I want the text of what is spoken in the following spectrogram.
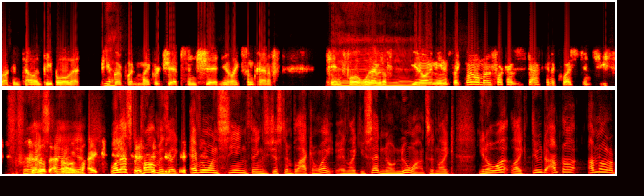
fucking telling people that people Yeah. are putting microchips and shit, and you're like some kind of tinfoil, whatever the. Yeah, yeah, You know what I mean? It's like, no, motherfucker, I was just asking a question. Jesus, Christ, settle yeah, down. Oh, yeah. Like, Well, that's the problem is like everyone's seeing things just in black and white, and like you said, no nuance. And like, you know what? Like, dude, I'm not, I'm not a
